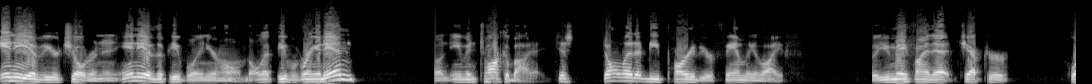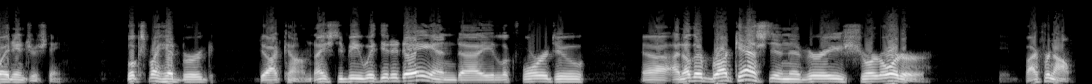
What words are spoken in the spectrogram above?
any of your children and any of the people in your home. Don't let people bring it in. Don't even talk about it. Just don't let it be part of your family life. So you may find that chapter quite interesting. Booksbyhedberg.com. Nice to be with you today, and I look forward to uh, another broadcast in a very short order. Bye for now.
